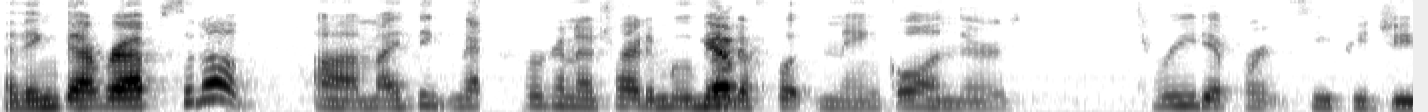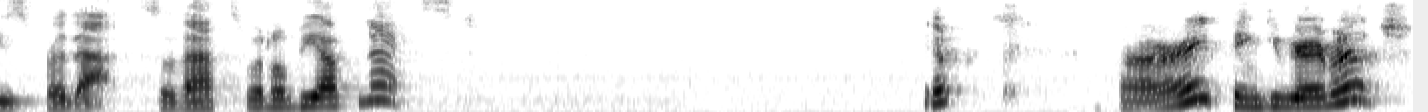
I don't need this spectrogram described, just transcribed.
I think that wraps it up. Um, I think next we're going to try to move yep. into foot and ankle, and there's three different CPGs for that. So that's what'll be up next. Yep. All right. Thank you very much.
